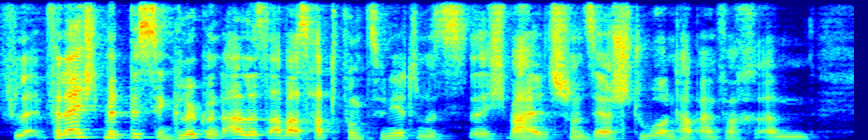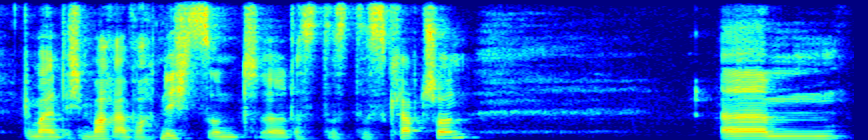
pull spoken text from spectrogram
Vielleicht mit bisschen Glück und alles, aber es hat funktioniert und es, ich war halt schon sehr stur und habe einfach ähm, gemeint, ich mache einfach nichts und äh, das, das, das klappt schon. Ähm,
